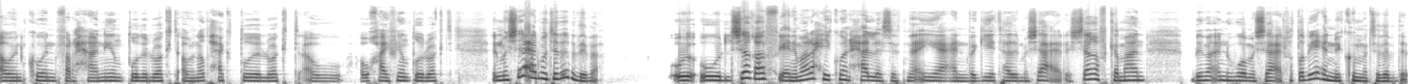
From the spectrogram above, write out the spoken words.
أو نكون فرحانين طول الوقت أو نضحك طول الوقت أو أو خايفين طول الوقت. المشاعر متذبذبة. والشغف يعني ما راح يكون حالة استثنائية عن بقية هذه المشاعر. الشغف كمان بما إنه هو مشاعر فطبيعي إنه يكون متذبذب.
